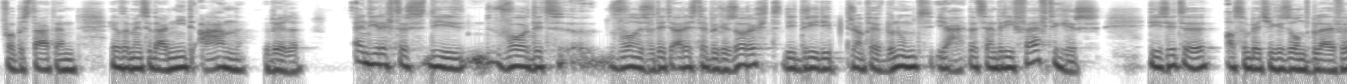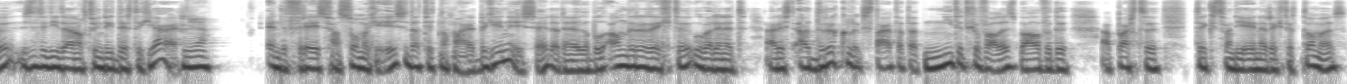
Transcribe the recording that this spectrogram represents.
voor bestaat en heel veel mensen daar niet aan willen. En die rechters die voor dit vonnis, voor dit arrest hebben gezorgd, die drie die Trump heeft benoemd, ja, dat zijn drie vijftigers. Die zitten, als ze een beetje gezond blijven, zitten die daar nog 20, 30 jaar. Ja. En de vrees van sommigen is dat dit nog maar het begin is. Hè? Dat een heleboel andere rechten, hoewel in het arrest uitdrukkelijk staat dat dat niet het geval is, behalve de aparte tekst van die ene rechter Thomas.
